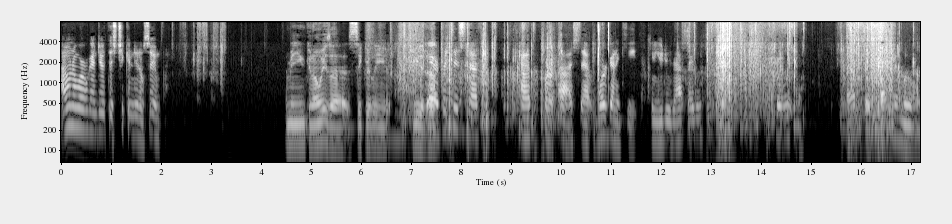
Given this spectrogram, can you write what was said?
I don't know what we're gonna do with this chicken noodle soup. I mean, you can always uh secretly heat it Here, up. put this stuff up for us that we're gonna keep. Can you do that, baby? Absolutely. Absolutely.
